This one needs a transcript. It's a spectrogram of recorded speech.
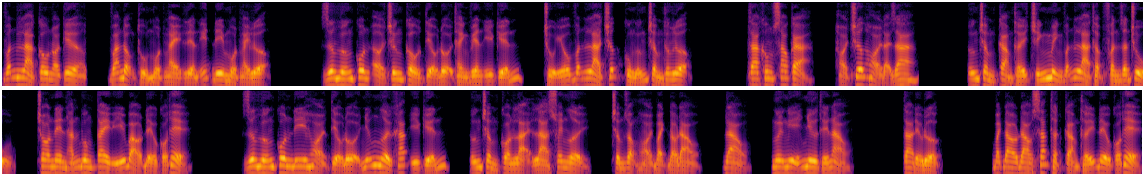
vẫn là câu nói kia, vãn động thủ một ngày liền ít đi một ngày lượng. Dương hướng côn ở trưng cầu tiểu đội thành viên ý kiến, chủ yếu vẫn là trước cùng ứng trầm thương lượng. Ta không sao cả, hỏi trước hỏi đại gia. Ứng trầm cảm thấy chính mình vẫn là thập phần dân chủ, cho nên hắn buông tay ý bảo đều có thể. Dương hướng côn đi hỏi tiểu đội những người khác ý kiến, ứng trầm còn lại là xoay người, trầm giọng hỏi bạch đào đào, đào, ngươi nghĩ như thế nào? Ta đều được. Bạch đào đào xác thật cảm thấy đều có thể,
